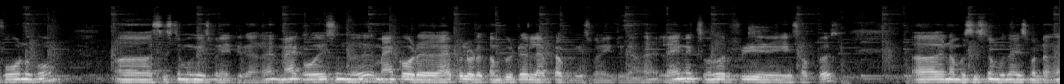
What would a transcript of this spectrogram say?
ஃபோனுக்கும் சிஸ்டமுக்கு யூஸ் பண்ணிகிட்டு இருக்காங்க. மேக் ஓஎஸ்ங்கிறது மேக்கோட ஆப்பிளோட கம்ப்யூட்டர் லேப்டாப்புக்கு யூஸ் பண்ணிகிட்டு இருக்காங்க. லைனக்ஸ் வந்து ஒரு ஃப்ரீ சாஃப்ட்வேர்ஸ் நம்ம சிஸ்டமுக்கு தான் யூஸ் பண்ணுறாங்க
